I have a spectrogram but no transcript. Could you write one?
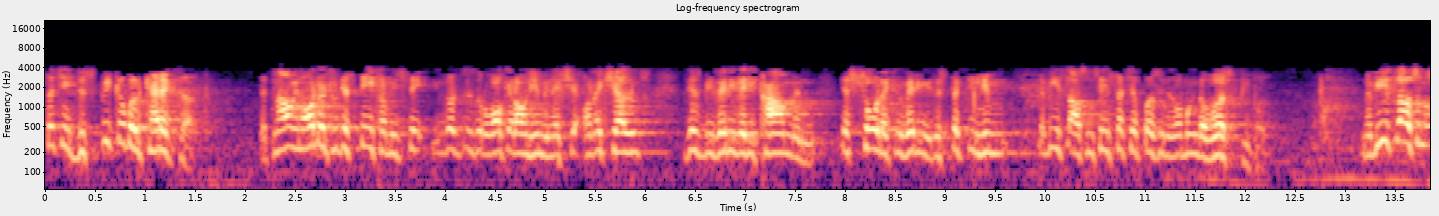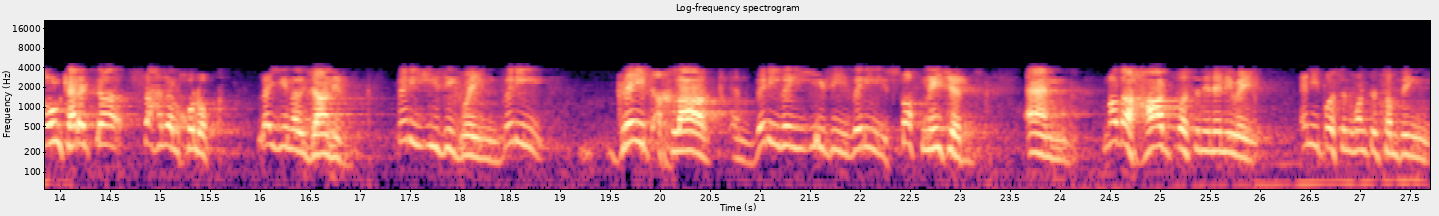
such a despicable character, that now in order to just stay from his, you're not just going to walk around him in on eggshells, just be very, very calm and just show like you're very respecting him. Nabi Islam says such a person is among the worst people. Nabi Islam's own character, Sahal al-Khuluq, Layyin al-Janib, very easygoing, very great akhlaq, and very, very easy, very soft-natured, and not a hard person in any way. Any person wanted something,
